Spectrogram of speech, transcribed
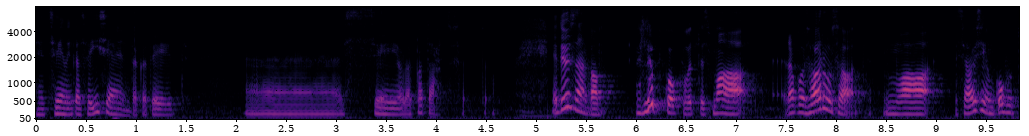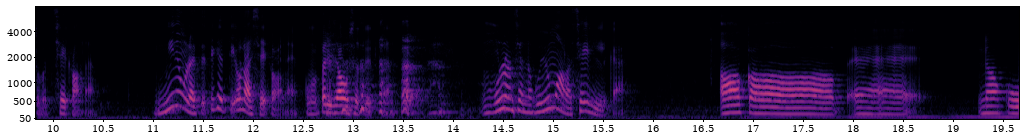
et see, mida sa iseendaga teed see ei ole ka tähtsusetu. et ühesõnaga lõppkokkuvõttes ma, nagu sa aru saad, ma, see asi on kohutavalt segane. minule ta tegelikult ei ole segane, kui ma päris ausalt ütlen. mul on see nagu jumala selge. aga äh, nagu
